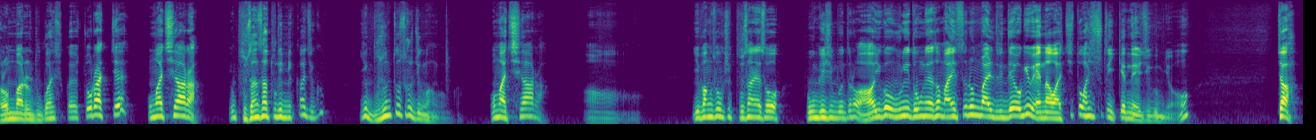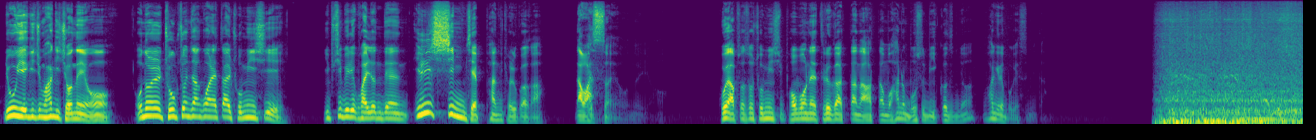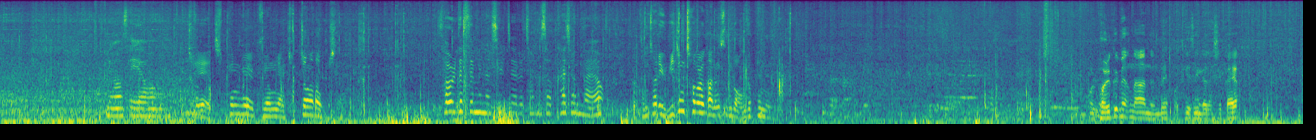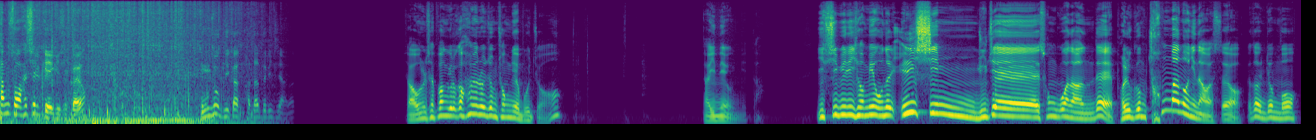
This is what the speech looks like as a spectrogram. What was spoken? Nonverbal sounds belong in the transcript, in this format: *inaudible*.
저런 말을 누가 했을까요? 쫄았제? 꼬마치아라. 이거 부산 사투리입니까 지금? 이게 무슨 뜻으로 지금 한 건가? 꼬마치아라. 어. 이 방송 혹시 부산에서 보고 계신 분들은 아 이거 우리 동네에서 많이 쓰는 말들인데 여기 왜 나왔지 또 하실 수도 있겠네요 지금요. 자, 요 얘기 좀 하기 전에요. 오늘 조국 전 장관의 딸 조민 씨 입시 비리 관련된 1심 재판 결과가 나왔어요. 그에 앞서서 조민 씨 법원에 들어갔다 나왔다 뭐 하는 모습이 있거든요. 확인해 보겠습니다. 안녕하세요. 저의 집행유예 구형량 적정하다고 보시나요? 서울대 세미나 실제로 참석하셨나요? 검찰이 위증 처벌 가능성도 언급했는데 오늘 벌금형 나왔는데 어떻게 생각하실까요? 항소하실 계획이실까요? 공소기각 받아들이지 않아. 자, 오늘 재판 결과 화면을 좀 정리해 보죠. 자, 이 내용입니다. 입시 비리 혐의 오늘 1심 유죄 선고가 나왔는데 벌금 천만 원이 나왔어요. 그래서 이제 뭐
